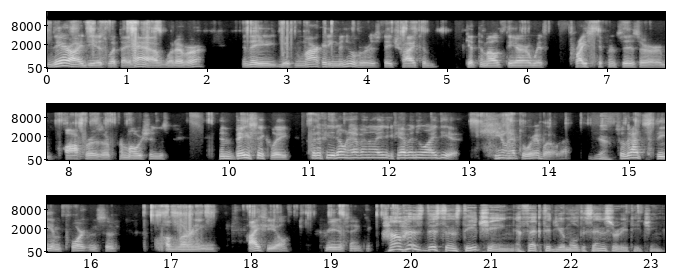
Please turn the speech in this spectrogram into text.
their ideas, what they have, whatever, and they, with marketing maneuvers, they try to get them out there with price differences or offers or promotions. And basically, but if you don't have an idea, if you have a new idea, you don't have to worry about all that. Yeah. So that's the importance of, of learning, I feel, creative thinking. How has distance teaching affected your multisensory teaching?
